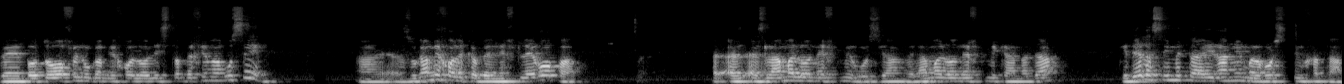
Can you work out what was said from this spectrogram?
ובאותו אופן הוא גם יכול לא להסתבך עם הרוסים. אז הוא גם יכול לקבל נפט לאירופה. אז, אז למה לא נפט מרוסיה ולמה לא נפט מקנדה? כדי לשים את האיראנים על ראש שמחתם.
